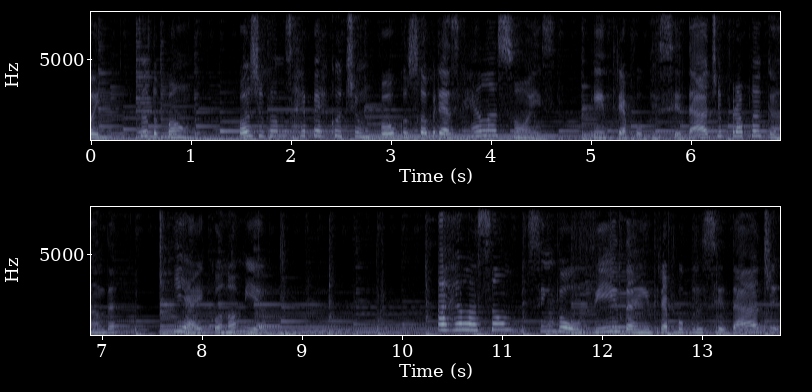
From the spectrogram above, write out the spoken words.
Oi, tudo bom? Hoje vamos repercutir um pouco sobre as relações entre a publicidade e propaganda e a economia. A relação desenvolvida entre a publicidade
